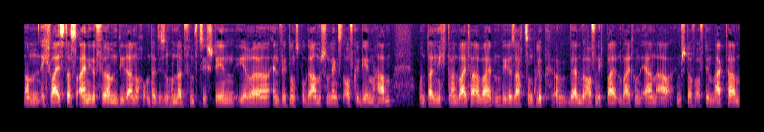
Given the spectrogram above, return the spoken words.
Ähm, ich weiß, dass einige Firmen, die da noch unter diesen 150 stehen, ihre Entwicklungsprogramme schon längst aufgegeben haben und dann nicht dran weiterarbeiten. Wie gesagt, zum Glück äh, werden wir hoffentlich bald einen weiteren RNA-Impfstoff auf dem Markt haben.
